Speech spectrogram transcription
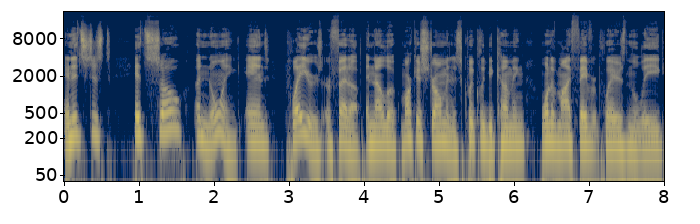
And it's just, it's so annoying. And players are fed up. And now look, Marcus Stroman is quickly becoming one of my favorite players in the league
